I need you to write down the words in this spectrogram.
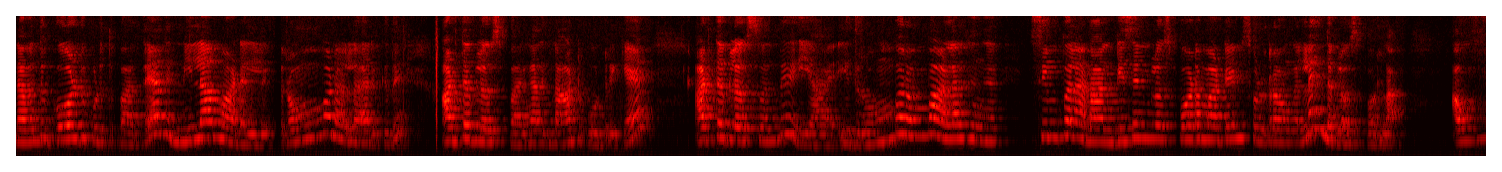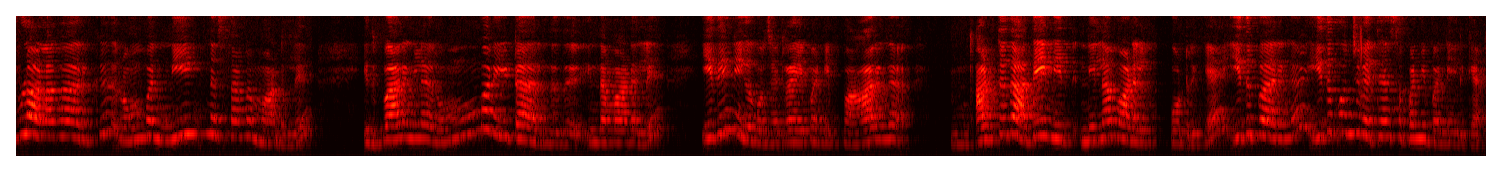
நான் வந்து கோல்டு கொடுத்து பார்த்தேன். அது நிலா மாடல் ரொம்ப நல்லா இருக்குது. அடுத்த ப்ளவுஸ் பாருங்கள் அதுக்கு நாட்டு போட்டிருக்கேன். அடுத்த ப்ளவுஸ் வந்து யா- இது ரொம்ப ரொம்ப அழகுங்க. சிம்பிளாக நான் டிசைன் ப்ளவுஸ் போட மாட்டேன்னு சொல்கிறவங்கெல்லாம் இந்த ப்ளவுஸ் போடலாம். அவ்வளோ அழகாக இருக்குது ரொம்ப நீட்னஸ்ஸான மாடலு இது பாருங்களேன் ரொம்ப நீட்டாக இருந்தது இந்த மாடலு இதையும் நீங்கள் கொஞ்சம் ட்ரை பண்ணி பாருங்கள் அடுத்தது அதே நி நிலா மாடல் போட்டிருக்கேன். இது பாருங்கள் இது கொஞ்சம் வித்தியாசம் பண்ணி பண்ணியிருக்கேன்.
